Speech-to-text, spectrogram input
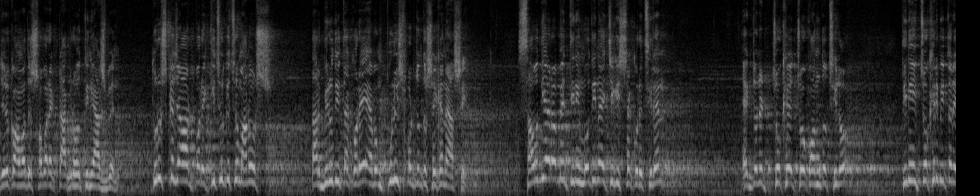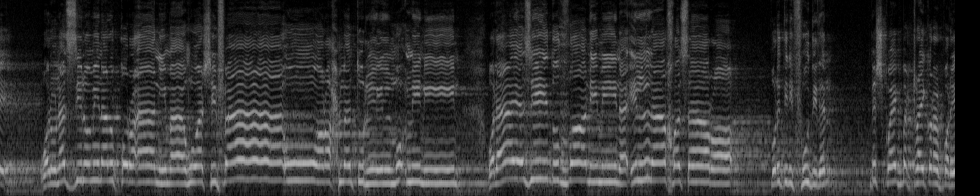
যেরকম আমাদের সবার একটা আগ্রহ তিনি আসবেন। তুরস্কে যাওয়ার পরে কিছু কিছু মানুষ তার বিরোধিতা করে এবং পুলিশ পর্যন্ত সেখানে আসে সৌদি আরবে তিনি মদিনায় চিকিৎসা করেছিলেন একজনের চোখে চোখ অন্ধ ছিল তিনি এই চোখের ভিতরে وننزل من القرآن ما هو شفاء ورحمة للمؤمنين ولا يزيد الظالمين إلا خسارا পরে তিনি ফু দিলেন বেশ কয়েকবার ট্রাই করার পরে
